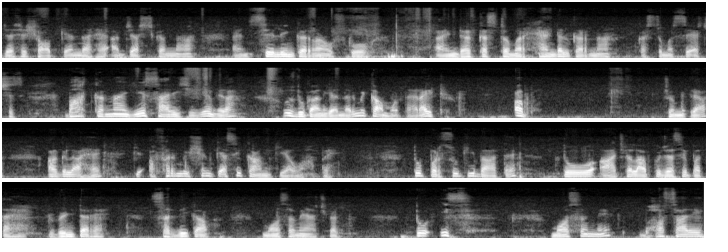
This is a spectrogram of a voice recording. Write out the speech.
जैसे शॉप के अंदर है एडजस्ट करना एंड सेलिंग करना उसको एंड कस्टमर हैंडल करना कस्टमर से अच्छे से बात करना, ये सारी चीज़ें मेरा उस दुकान के अंदर में काम होता है राइट अब जो मेरा अगला है कि अफर्मेशन कैसे काम किया वहाँ पे? तो परसों की बात है। तो आजकल आपको जैसे पता है विंटर है, सर्दी का मौसम है आजकल। तो इस मौसम में बहुत सारे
